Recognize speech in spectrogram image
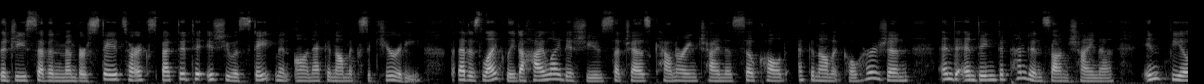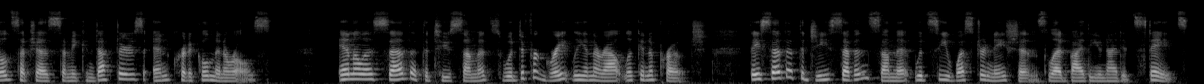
The G7 member states are expected to issue a statement on economic security that is likely to highlight issues such as countering China's so called economic coercion and ending dependence on China in fields such as semiconductors and critical minerals. Analysts said that the two summits would differ greatly in their outlook and approach. They said that the G7 summit would see Western nations, led by the United States,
